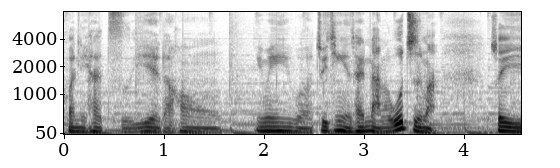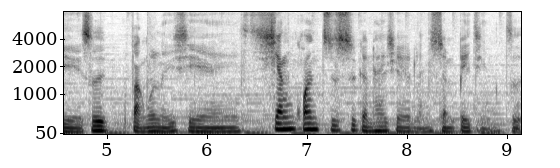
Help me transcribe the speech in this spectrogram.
关于他的职业，然后因为我最近也才拿了屋子嘛。所以也是访问了一些相关知识跟他一些人生背景字，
